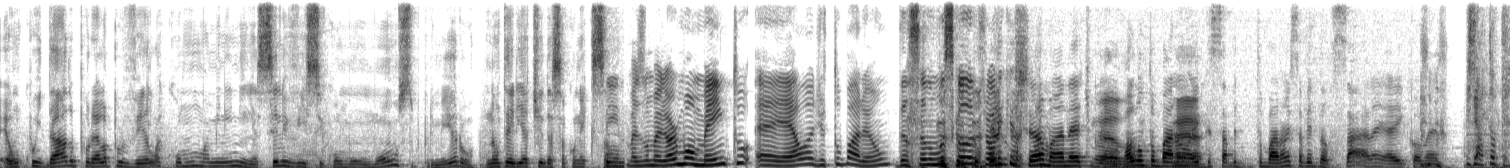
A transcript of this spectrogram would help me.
É um cuidado por ela por vê-la como uma menininha. Se ele visse como um monstro primeiro, não teria tido essa conexão. Sim. Mas o melhor momento é ela de tubarão dançando música Ele eletrônica. que chama, né? Tipo, É, rola um tubarão é. aí que sabe tubarão e sabe dançar, né? Aí começa. Já topei.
